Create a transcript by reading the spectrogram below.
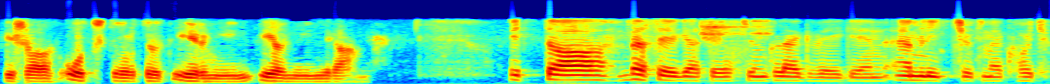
és az ott törtött élmény, élmény iránt. Itt a beszélgetésünk legvégén említsük meg, hogy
